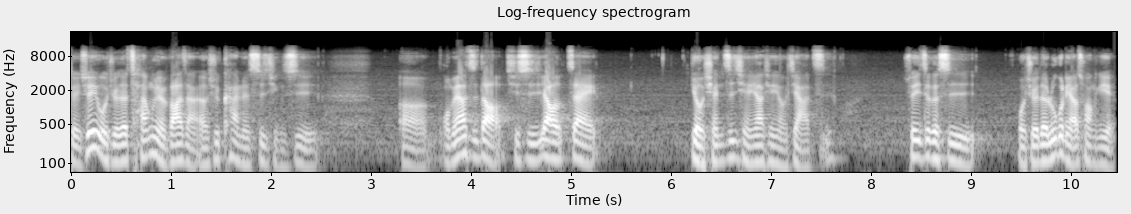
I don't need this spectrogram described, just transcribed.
对，所以我觉得长远发展而去看的事情是，呃，我们要知道，其实要在有钱之前要先有价值。所以这个是我觉得，如果你要创业，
